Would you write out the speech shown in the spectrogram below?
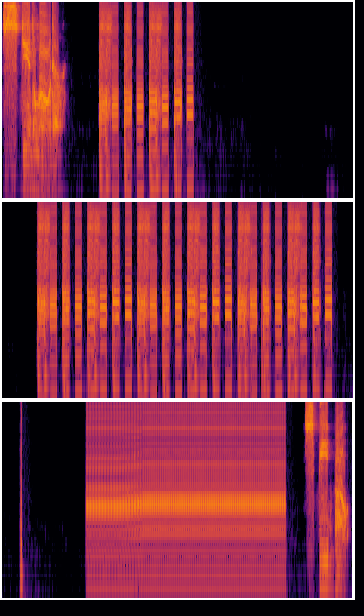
Skid loader. Speedboat.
